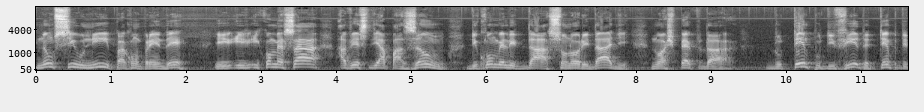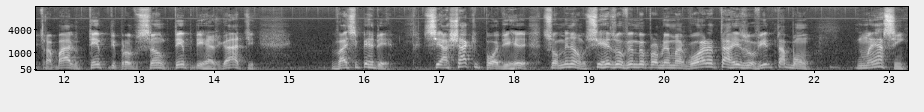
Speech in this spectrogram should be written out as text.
não se unir para compreender, e, e, e, começar a ver esse diapasão de como ele dá sonoridade no aspecto da, do tempo de vida, tempo de trabalho, tempo de produção, tempo de resgate, vai se perder. Se achar que pode, re... não, se resolver o meu problema agora, está resolvido, está bom. Não é assim.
